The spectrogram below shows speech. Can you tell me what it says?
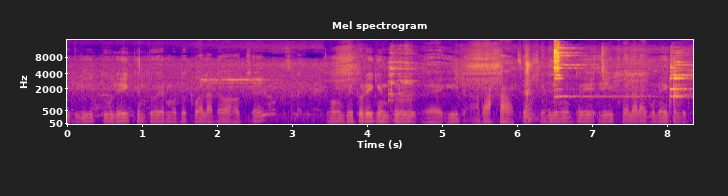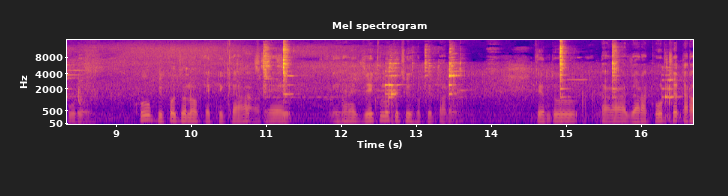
এগুলি তুলেই কিন্তু এর মধ্যে কয়লা দেওয়া হচ্ছে এবং ভেতরে কিন্তু ইট রাখা আছে। সেগুলির মধ্যে এই কয়লার আগুনেই কিন্তু পুড়ে। খুব বিপজ্জনক একটি কাজ। এখানে যে কোনো কিছুই হতে পারে। কিন্তু তারা যারা করছে, তারা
